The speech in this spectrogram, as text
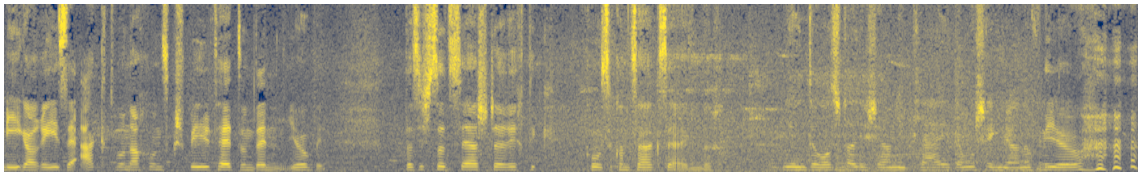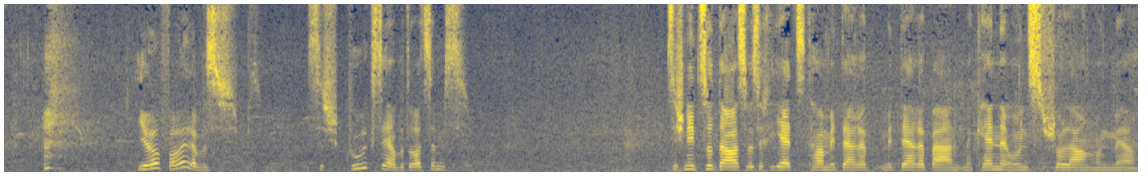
mega riesen Act, der nach uns gespielt hat und dann, ja, das ist so das erste richtig große Konzert gewesen eigentlich. Ja, und der Roststall ist ja auch nicht klein, da musst du irgendwie auch noch... Ja. ja, voll, aber es, ist- es ist cool gewesen, aber trotzdem es, es ist nicht so das, was ich jetzt habe mit dieser, mit dieser Band. Wir kennen uns schon lange und wir,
